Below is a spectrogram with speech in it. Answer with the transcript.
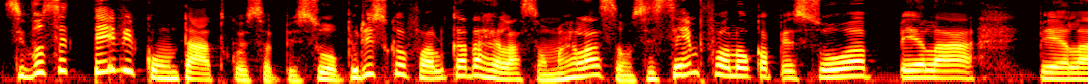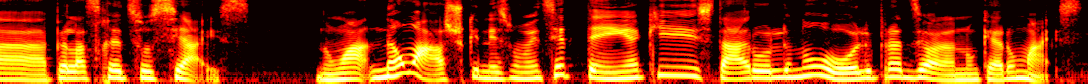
Se você teve contato com essa pessoa, por isso que eu falo cada relação é uma relação. Você sempre falou com a pessoa pela, pela, pelas redes sociais. Não, não acho que nesse momento você tenha que estar olho no olho para dizer, olha, não quero mais.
